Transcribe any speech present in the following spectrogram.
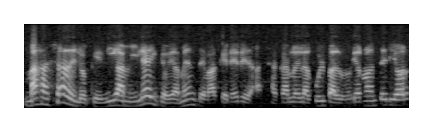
más allá de lo que diga mi ley, que obviamente va a querer eh, sacarle la culpa al gobierno anterior,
